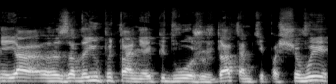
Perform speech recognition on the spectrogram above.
я е, задаю питання і підвожу, ж, да, там, типа, що ви,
